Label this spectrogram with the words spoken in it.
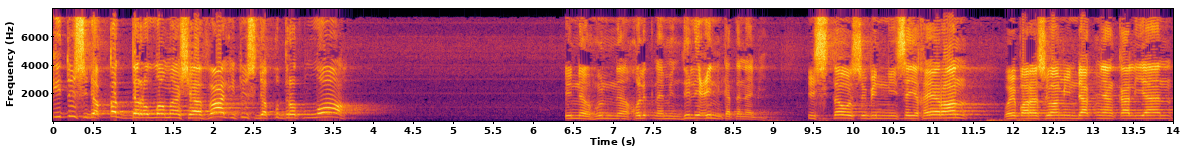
Itu sudah qaddar Allah masyafal, itu sudah qudratullah. Innahunna khuliqna min dil'in kata Nabi. Istausu bin nisai khairan. Wahai para suami hendaknya kalian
